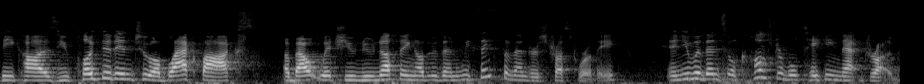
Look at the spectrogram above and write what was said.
because you plugged it into a black box about which you knew nothing other than we think the vendor's trustworthy, and you would then feel comfortable taking that drug?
